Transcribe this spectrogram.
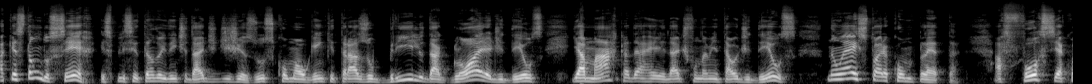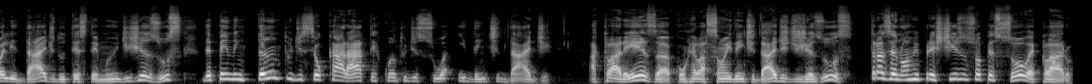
A questão do ser, explicitando a identidade de Jesus como alguém que traz o brilho da glória de Deus e a marca da realidade fundamental de Deus, não é a história completa. A força e a qualidade do testemunho de Jesus dependem tanto de seu caráter quanto de sua identidade. A clareza com relação à identidade de Jesus traz enorme prestígio à sua pessoa, é claro,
